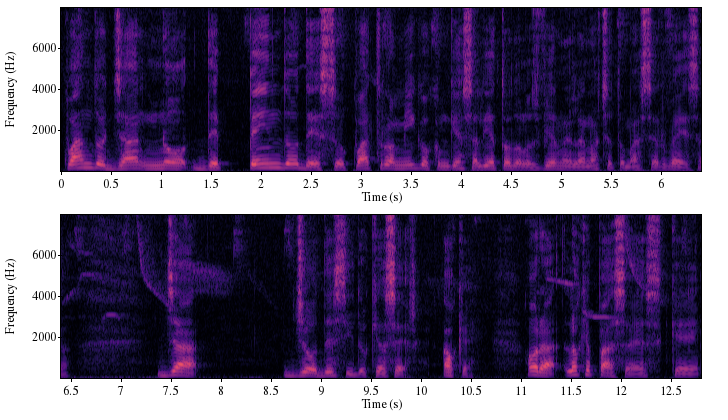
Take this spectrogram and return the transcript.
cuando ya no dependo de esos cuatro amigos con quien salía todos los viernes de la noche a tomar cerveza, ya yo decido qué hacer. Ok, ahora lo que pasa es que,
